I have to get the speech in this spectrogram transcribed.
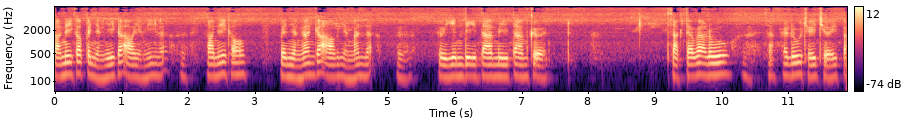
ตอนนี้เขาเป็นอย่างนี้ก็เอาอย่างนี้แหละตอนนี้เขาเป็นอย่างนั้นก็เอาอย่างนั้นแหละคือยินดีตามมีตามเกิด สักแต่ว่ารู้ สักให้รู้เฉยๆไป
